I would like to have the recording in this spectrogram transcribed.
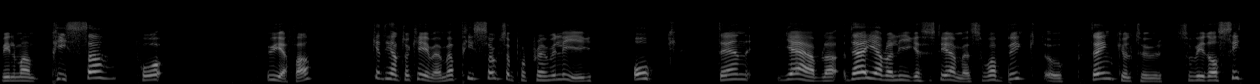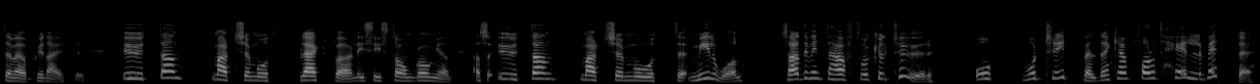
vill man pissa på Uefa, vilket är helt okej med. Men jag pissar också på Premier League och den jävla, det här jävla ligasystemet som har byggt upp den kultur som vi idag sitter med på United. Utan matcher mot Blackburn i sista omgången, alltså utan matcher mot Millwall, så hade vi inte haft vår kultur. Och vår trippel, den kan fara åt helvete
